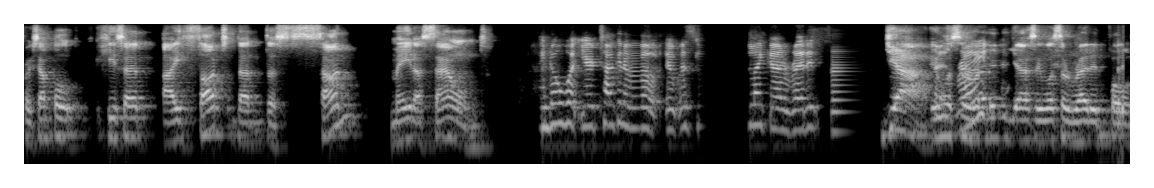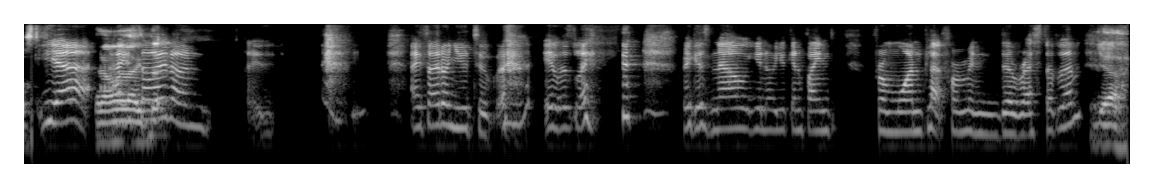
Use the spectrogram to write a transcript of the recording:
For example, he said, "I thought that the sun made a sound." I know what you're talking about. It was like a Reddit. Yeah, it was right? a Reddit. Yes, it was a Reddit post. Yeah, you know, I like saw the, it on I saw it on YouTube. it was like because now you know you can find from one platform in the rest of them. Yeah.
